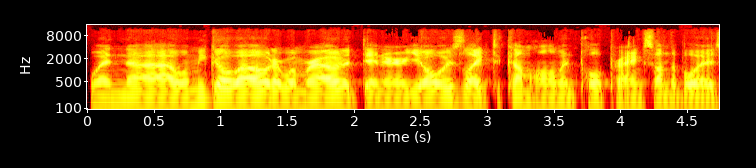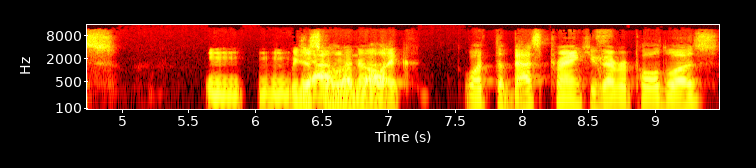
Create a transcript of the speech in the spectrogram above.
when uh when we go out or when we're out at dinner, you always like to come home and pull pranks on the boys. Mm-hmm. We just want to know like what the best prank you've ever pulled was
